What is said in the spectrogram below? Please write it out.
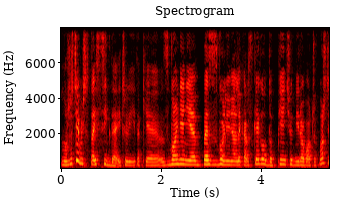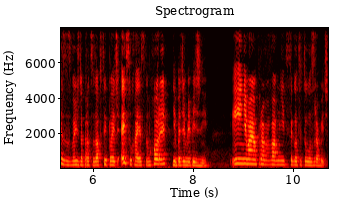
możecie mieć tutaj sick day, czyli takie zwolnienie bez zwolnienia lekarskiego do 5 dni roboczych. Możecie zadzwonić do pracodawcy i powiedzieć, ej słuchaj, jestem chory, nie będzie mnie 5 dni. I nie mają prawa Wam nic z tego tytułu zrobić.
